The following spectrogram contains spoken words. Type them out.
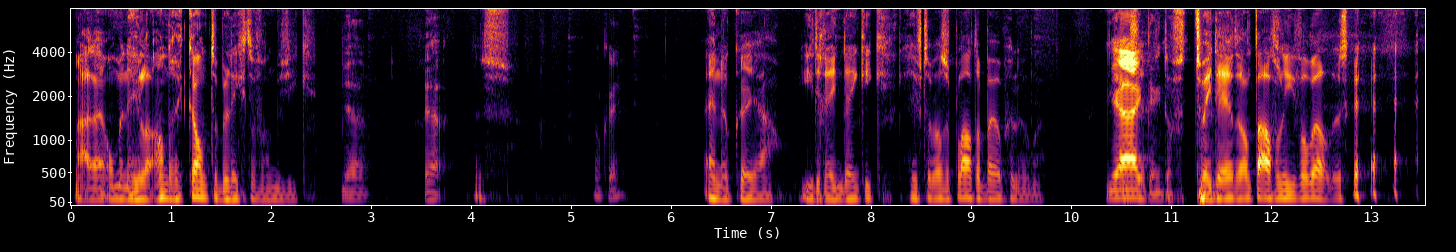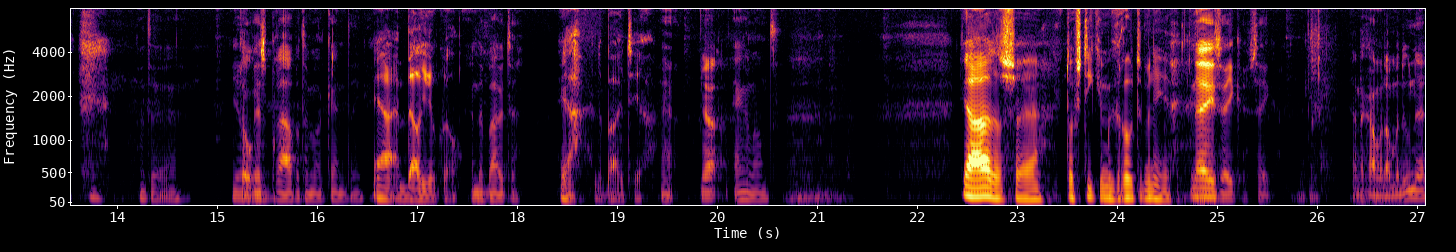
Maar eh, om een hele andere kant te belichten van muziek. Ja, ja. Dus, Oké. en ook, eh, ja, iedereen denk ik heeft er wel zijn platen bij opgenomen. Ja, Dus, ik denk toch dat twee derde aan tafel in ieder geval wel. Dus. het, eh heel Toch. West-Brabant hem wel kent, denk ik. ja, en België ook wel. En daarbuiten. Ja, de buiten, ja. Ja. Engeland. Ja, dat is eh, toch stiekem een grote meneer. Nee, zeker, zeker. En dan gaan we dat maar doen, hè?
